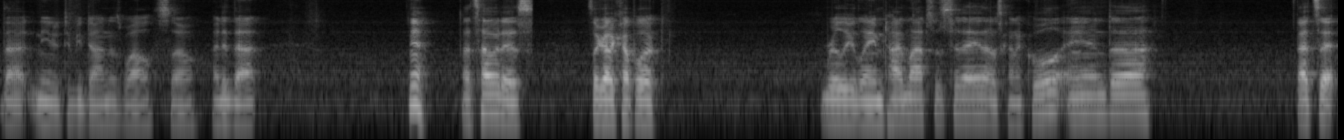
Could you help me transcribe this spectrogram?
that needed to be done as well, so I did that. Yeah, that's how it is. So I got a couple of really lame time lapses today. That was kind of cool, and uh, that's it.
